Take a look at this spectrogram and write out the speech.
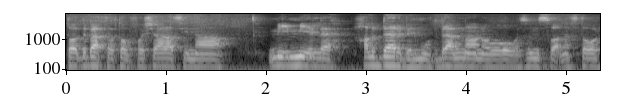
då, det är bättre att de får köra sina eller halvderbyn mot Brännan och, Sundsvall nästa år.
